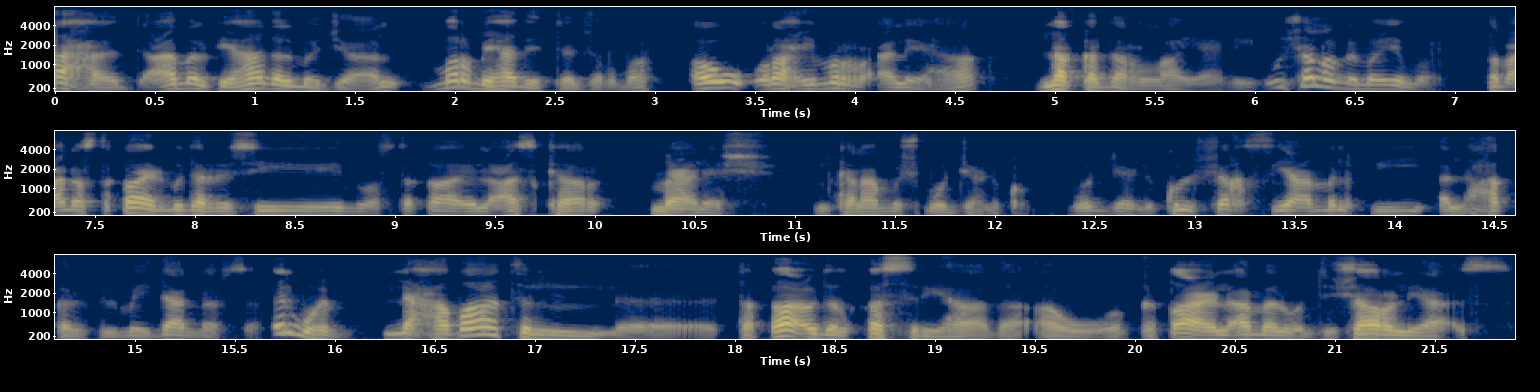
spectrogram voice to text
أحد عمل في هذا المجال مر بهذه التجربة أو راح يمر عليها لا قدر الله يعني وإن شاء الله أنه ما يمر. طبعا أصدقائي المدرسين وأصدقائي العسكر معلش الكلام مش موجه لكم. موجه لكل شخص يعمل في الحقل في الميدان نفسه. المهم لحظات التقاعد القسري هذا أو انقطاع الأمل وانتشار اليأس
